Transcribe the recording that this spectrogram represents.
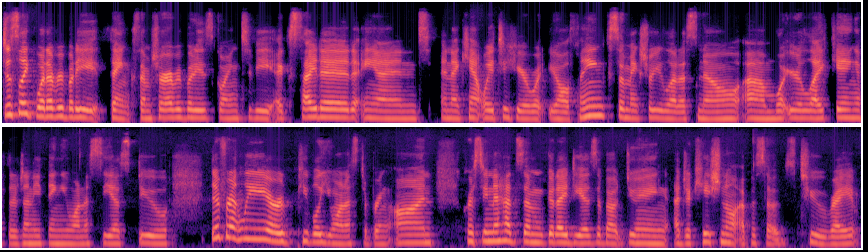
just like what everybody thinks i'm sure everybody's going to be excited and and i can't wait to hear what y'all think so make sure you let us know um, what you're liking if there's anything you want to see us do differently or people you want us to bring on christina had some good ideas about doing educational episodes too right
